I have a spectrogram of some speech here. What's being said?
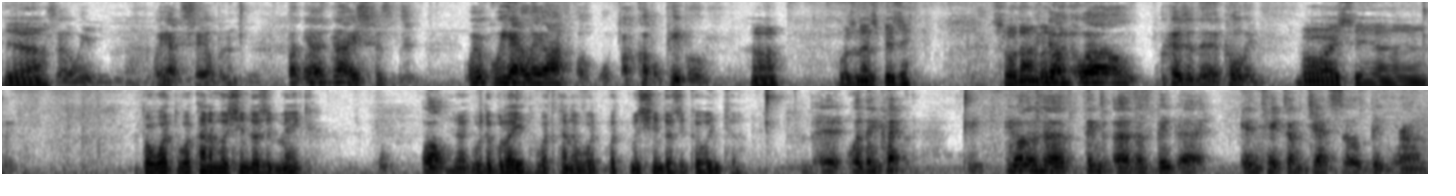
Yeah. So we we had to stay open, but you know it's nice. It's- we we had to lay off a, a couple people. Uh huh. Wasn't as busy. Slow down a little bit. Well, because of the COVID. Oh, I see. Yeah, yeah. But what what kind of machine does it make? Well, Like with a blade, what kind of what what machine does it go into? uh, when they cut, you you know those uh, things, uh, those big uh, intakes on jets, those big round.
